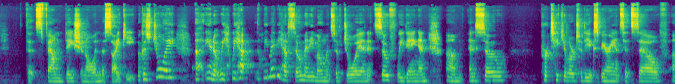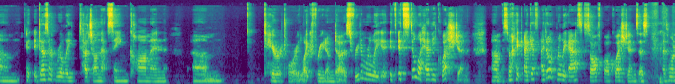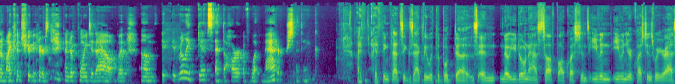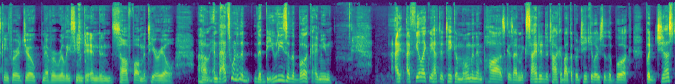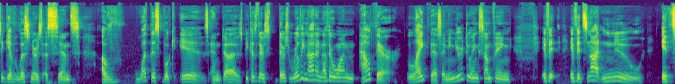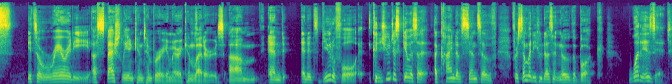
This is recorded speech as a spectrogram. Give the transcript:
that's foundational in the psyche because joy uh, you know we we have we maybe have so many moments of joy and it's so fleeting and um, and so particular to the experience itself um, it, it, doesn't really touch on that same common um, territory like freedom does. Freedom really, it, it's still a heavy question. Um, so I, I, guess I don't really ask softball questions, as as one of my contributors kind of pointed out. But um, it, it really gets at the heart of what matters. I think. I, th- I, think that's exactly what the book does. And no, you don't ask softball questions. Even even your questions where you're asking for a joke never really seem to end in softball material. Um, and that's one of the the beauties of the book. I mean, I, I, feel like we have to take a moment and pause because I'm excited to talk about the particulars of the book, but just to give listeners a sense of what this book is and does, because there's there's really not another one out there like this. I mean, you're doing something. If it if it's not new, it's it's a rarity, especially in contemporary American letters. Um, and and it's beautiful. Could you just give us a, a kind of sense of, for somebody who doesn't know the book, what is it?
